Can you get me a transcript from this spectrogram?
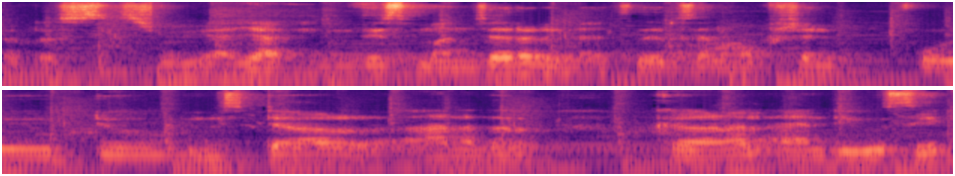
Let us show you. Yeah in this Manjaro Linux there is an option for you to install another kernel and use it.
